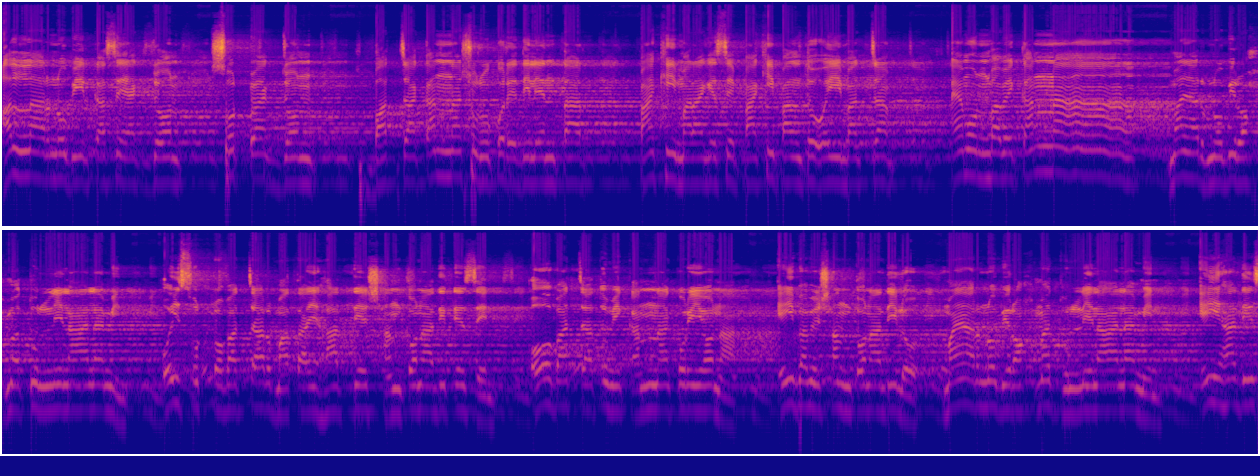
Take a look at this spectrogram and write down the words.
আল্লাহর নবীর কাছে একজন, ছোট্ট একজন বাচ্চা কান্না শুরু করে দিলেন তার। পাখি মারা গেছে, পাখি পালতো ওই বাচ্চা। এমনভাবে কান্না, মায়ার নবী রহমতুল্লিল আলামিন ওই ছোট্ট বাচ্চার মাথায় হাত দিয়ে সান্ত্বনা দিতেছেন। ও বাচ্চা, তুমি কান্না করিও না। এইভাবে সান্ত্বনা দিল মায়ার নবী রহমাতুল্লিল আলামিন। এই হাদিস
